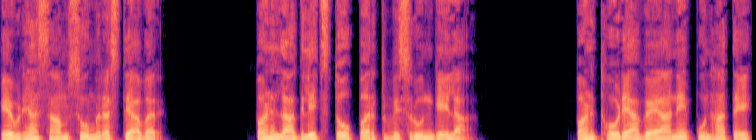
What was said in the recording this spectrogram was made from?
एवढ्या सामसूम रस्त्यावर. पण लागलीच तो परत विसरून गेला. पण थोड्या वेळाने पुन्हा तेच.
